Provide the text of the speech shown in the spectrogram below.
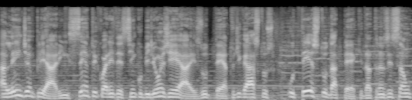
Além de ampliar em 145 bilhões de reais o teto de gastos, o texto da PEC da transição,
